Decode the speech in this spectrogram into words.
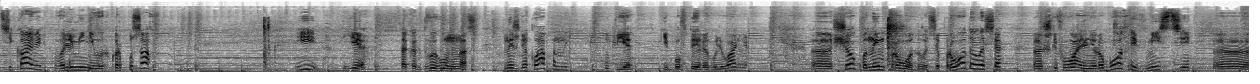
цікаві в алюмінієвих корпусах. І є, так як двигун у нас нижньоклапанний, тут є такі бовти регулювання. Що по ним проводилося? Проводилися е, шліфувальні роботи в місці е,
